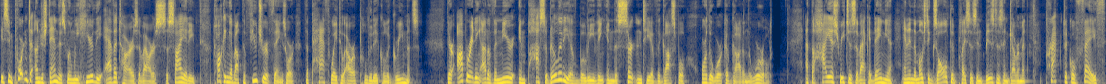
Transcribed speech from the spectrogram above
It's important to understand this when we hear the avatars of our society talking about the future of things or the pathway to our political agreements. They're operating out of the near impossibility of believing in the certainty of the gospel or the work of God in the world. At the highest reaches of academia and in the most exalted places in business and government, practical faith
